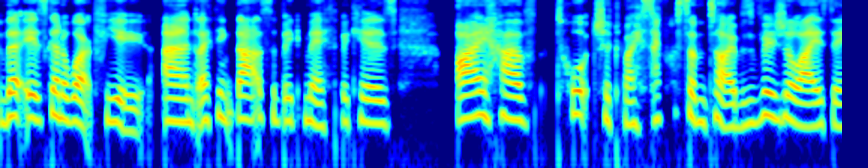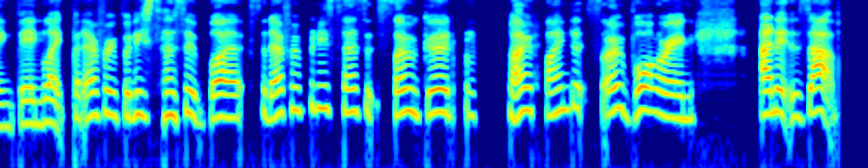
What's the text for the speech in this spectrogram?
that it's going to work for you. And I think that's a big myth because I have tortured myself sometimes visualizing being like, but everybody says it works and everybody says it's so good. I find it so boring. And it's that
